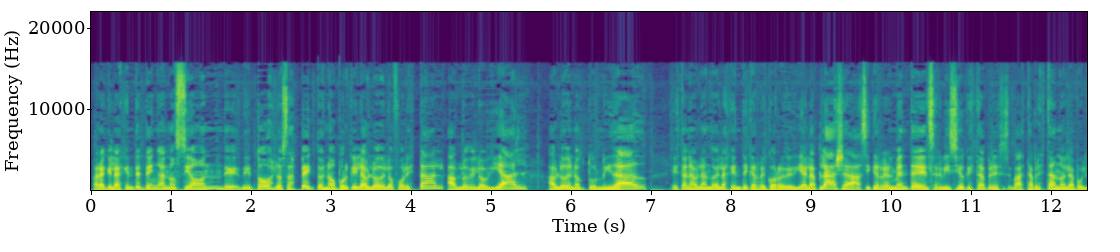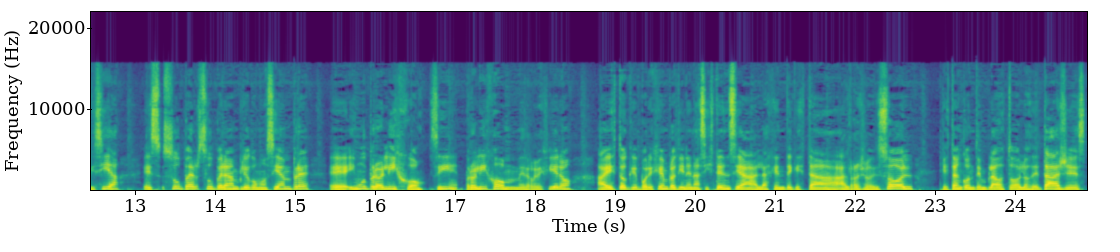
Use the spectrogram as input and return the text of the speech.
para que la gente tenga noción de, de todos los aspectos, ¿no? Porque él habló de lo forestal, habló de lo vial, habló de nocturnidad, están hablando de la gente que recorre de día la playa, así que realmente el servicio que está, está prestando la policía es súper, súper amplio como siempre eh, y muy prolijo, ¿sí? Prolijo me refiero a esto que, por ejemplo, tienen asistencia a la gente que está al rayo del sol, que están contemplados todos los detalles,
